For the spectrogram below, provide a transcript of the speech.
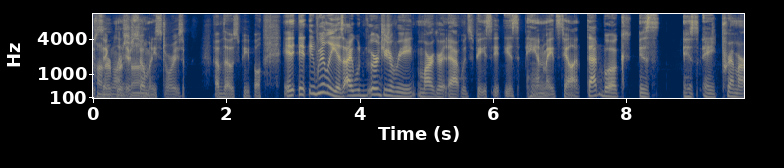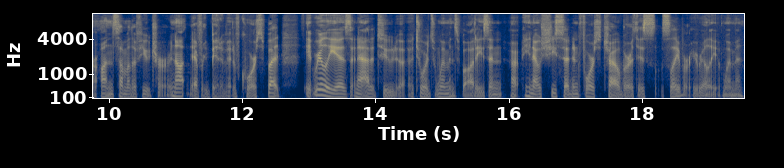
signaling. There's so many stories of those people. It, it, it, really is. I would urge you to read Margaret Atwood's piece. It is Handmaid's Tale. That book is is a primer on some of the future. Not every bit of it, of course, but it really is an attitude uh, towards women's bodies. And, uh, you know, she said enforced childbirth is slavery, really, of women.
